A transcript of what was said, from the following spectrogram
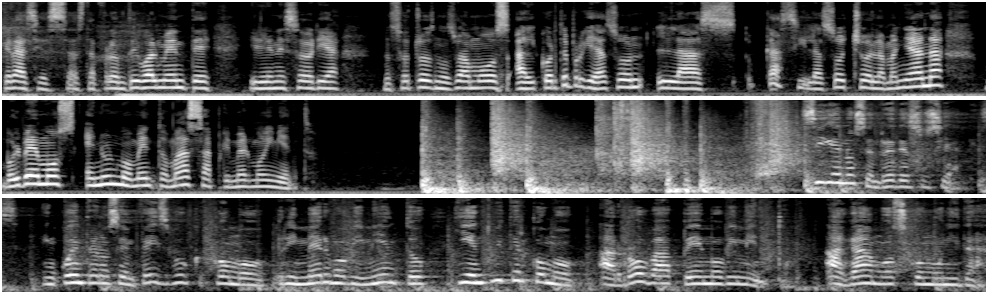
Gracias, hasta pronto. Igualmente, Irene Soria, nosotros nos vamos al corte porque ya son las casi las 8 de la mañana. Volvemos en un momento más a primer movimiento. Síguenos en redes sociales. Encuéntranos en Facebook como Primer Movimiento y en Twitter como arroba PMovimiento. Hagamos comunidad.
